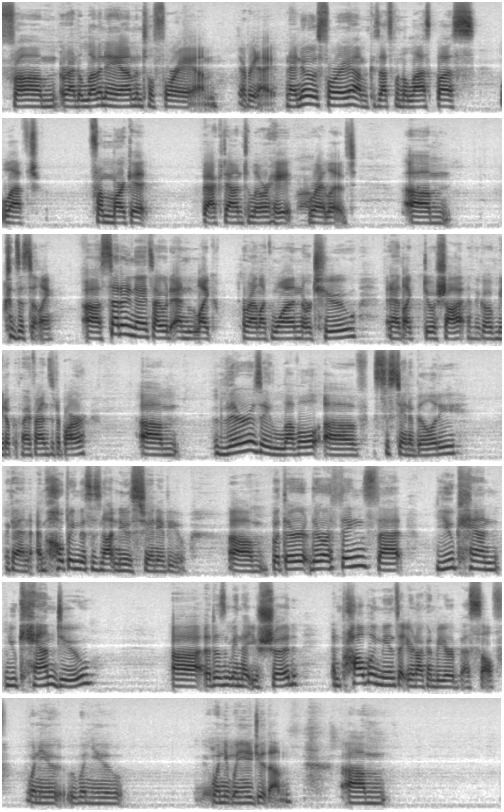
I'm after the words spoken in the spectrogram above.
from around 11 a.m. until 4 a.m. every night. And I know it was 4 a.m. because that's when the last bus left from Market back down to Lower Haight, wow. where I lived, um, consistently. Uh, Saturday nights I would end like around like one or two, and I'd like do a shot and then go meet up with my friends at a bar. Um, there is a level of sustainability. Again, I'm hoping this is not news to any of you, um, but there there are things that you can you can do. Uh, that doesn't mean that you should, and probably means that you're not going to be your best self when you when you when you when you do them. Um,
